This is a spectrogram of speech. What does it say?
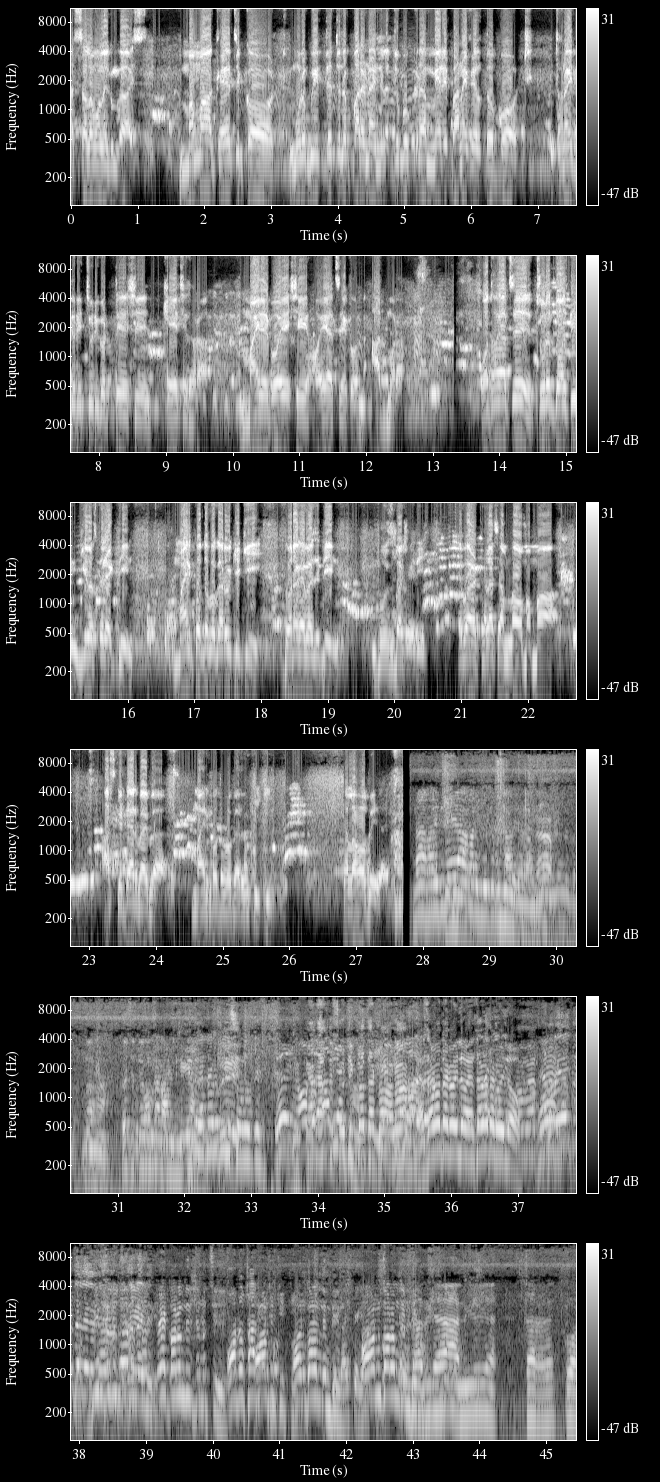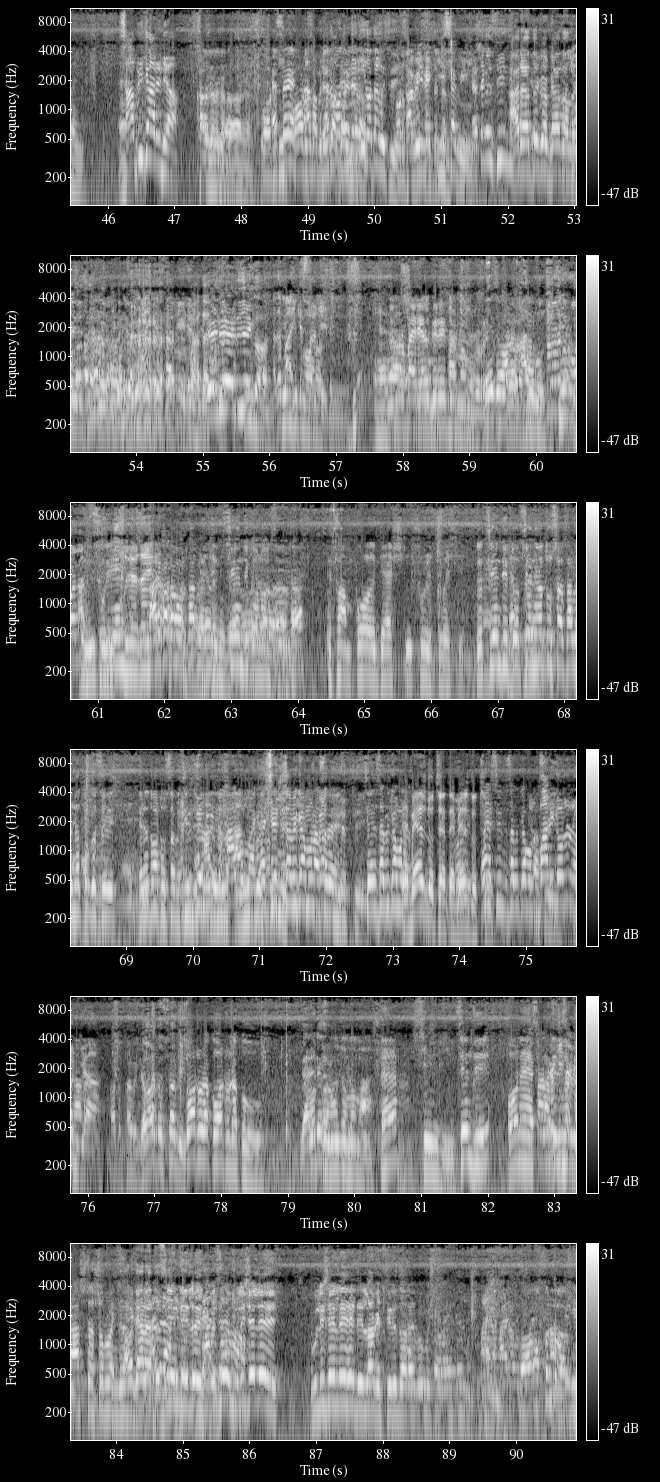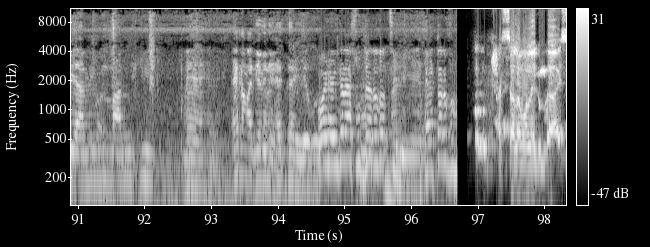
আসসালামু আলাইকুম গাইস মামা খেয়েছে কট। মুরব্বীদের জন্য পারে নাই নিলে যুবকরা মেরে বানাই ফেলতো বট। ধনাই দড়ি চুরি করতে এসে খেয়েছে ধরা। মায়ের বয়সে হয়ে আছে এখন আদমরা কথায় আছে, চোরের দশ দিন, গৃহস্থের একদিন। মায়ের কত প্রকার কি কি? ধরা খাইবা যে দিন। বুঝবা সেদিন এবার খেলা সামলাও মামা আজকে টার ভাইবা মায়ের কত প্রকার কি কি? খেলা হবে মানে ইয়ে সাবি সঠিক কথা কও না এসা কথা কইলো এসা কথা কইলো গরম দিন শুনছি অটো সাবি ঠিক অন গরম দিন দিন গরম দিন দিন আমি তার কয় সাবি কার আরে এতে কো গাদা লই রেডি রেডি গো ভাইরাল করে দিলাম আমি হয়ে সিএনজি কোন পাম্প গ্যাস ফুরিত হয়েছে তো সিএনজি তো সিএনজি না তো সাবি না তো গেছে এটা তো অটো সাবি সিএনজি সিএনজি সাবি কেমন আছে রে সিএনজি সাবি কেমন আছে বেশ দচ্ছে এতে বেশ দচ্ছে সিএনজি সাবি কেমন আছে বাড়ি কোন রঞ্জিয়া তো অটো রাখো অটো রাখো মামা হ্যাঁ সিঙ্গি সিএনজি অনেক লাগিয়ে গাছটা সব লাগিয়ে আর গার এতে সিএনজি লই পুলিশ এলে পুলিশ এলে হেডি লগে তীর ধরাইবো আমি আমি কি এক আমার গেবি নে একাই যাব ওই হেনকারে সুদ্ধ এটা যাচ্ছি এটার আসসালামু আলাইকুম গাইস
